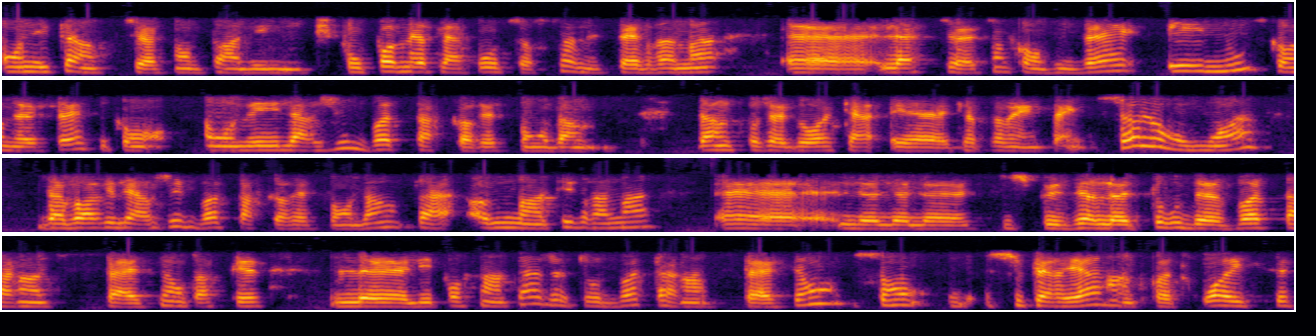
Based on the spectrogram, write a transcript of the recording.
qu'on était en situation de pandémie. Il faut pas mettre la faute sur ça, mais c'était vraiment euh, la situation qu'on vivait. Et nous, ce qu'on a fait, c'est qu'on on a élargi le vote par correspondance dans le projet de loi 85. Euh, Selon moi, d'avoir élargi le vote par correspondance, ça a augmenté vraiment euh, le, le, le, si je peux dire, le taux de vote par anticipation parce que le, les pourcentages de taux de vote par anticipation sont supérieurs entre 3 et 6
